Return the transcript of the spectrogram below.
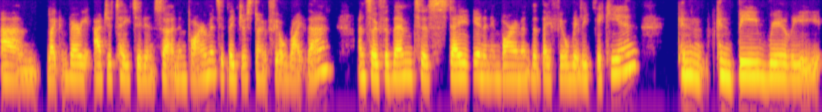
um, like very agitated in certain environments if they just don't feel right there. And so for them to stay in an environment that they feel really icky in can can be really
